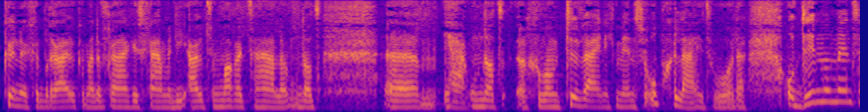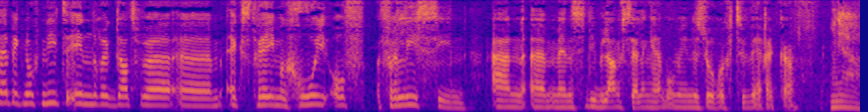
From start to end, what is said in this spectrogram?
kunnen gebruiken. Maar de vraag is, gaan we die uit de markt halen? Omdat, um, ja, omdat er gewoon te weinig mensen opgeleid worden. Op dit moment heb ik nog niet de indruk dat we um, extreme groei of verlies zien aan uh, mensen die belangstelling hebben om in de zorg te werken. Ja,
